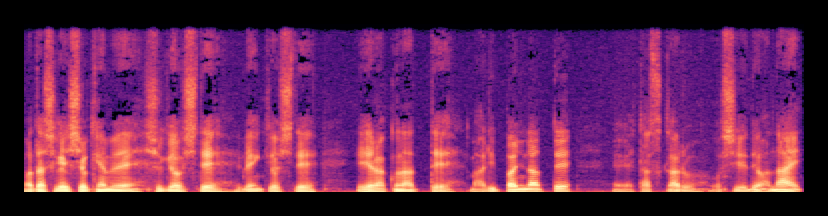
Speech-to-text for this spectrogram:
私が一生懸命修行して勉強して偉くなって、まあ、立派になって、え、助かる教えではない、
